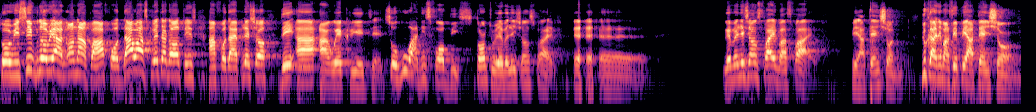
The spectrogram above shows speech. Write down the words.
to receive glory and honor and power, for thou hast created all things, and for thy pleasure they are and were created. So, who are these four beasts? Turn to Revelations 5. Revelations 5, verse 5. Pay attention. Look at him and say, Pay attention.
